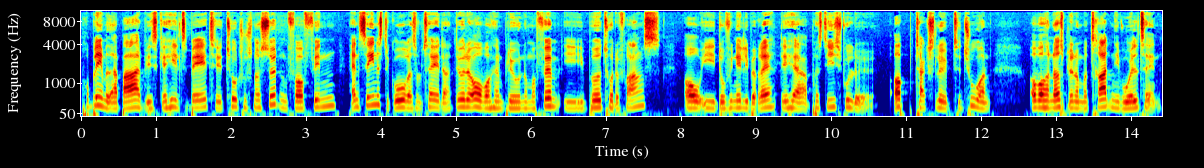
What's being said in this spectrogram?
Problemet er bare, at vi skal helt tilbage til 2017 for at finde hans seneste gode resultater. Det var det år, hvor han blev nummer 5 i både Tour de France og i Dauphiné Libéré, det her prestigefulde optagsløb til turen, og hvor han også blev nummer 13 i Vueltaen.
